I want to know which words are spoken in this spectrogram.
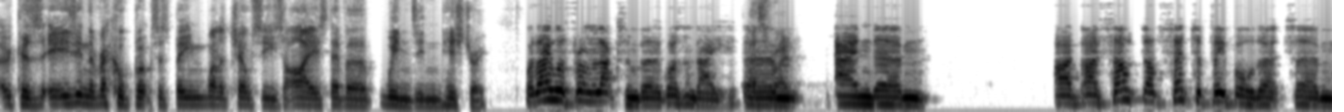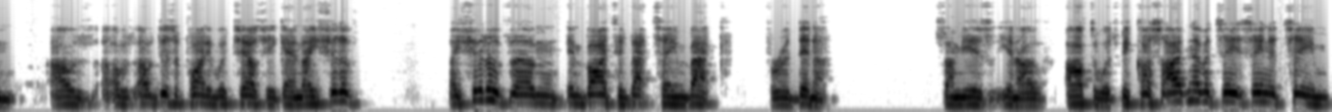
Because it is in the record books as being one of Chelsea's highest ever wins in history. Well, they were from Luxembourg, wasn't they? That's um, right. And um, I've, I've felt I've said to people that um, I was I was I was disappointed with Chelsea again. They should have they should have um, invited that team back for a dinner some years you know afterwards because I've never t- seen a team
